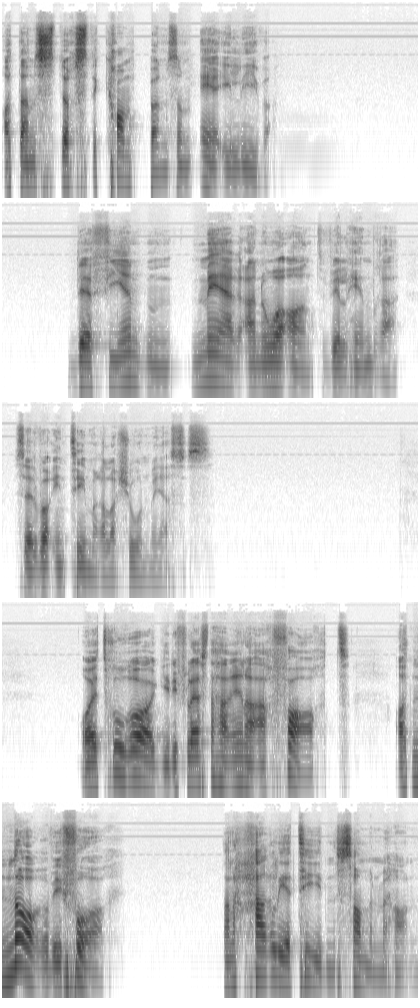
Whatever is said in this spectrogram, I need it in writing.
at den største kampen som er i livet Det fienden mer enn noe annet vil hindre, så er det vår intime relasjon med Jesus. Og jeg tror òg de fleste her inne har erfart at når vi får den herlige tiden sammen med Han,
